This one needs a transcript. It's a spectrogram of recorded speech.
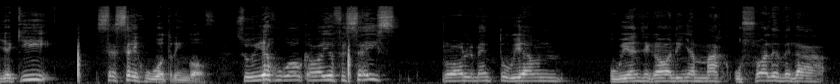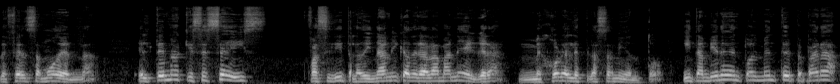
Y aquí C6 jugó Tringov. Si hubiera jugado caballo F6, probablemente hubieran, llegado a líneas más usuales de la defensa moderna. El tema es que C6 facilita la dinámica de la dama negra, mejora el desplazamiento y también eventualmente prepara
